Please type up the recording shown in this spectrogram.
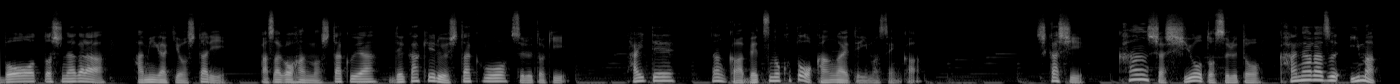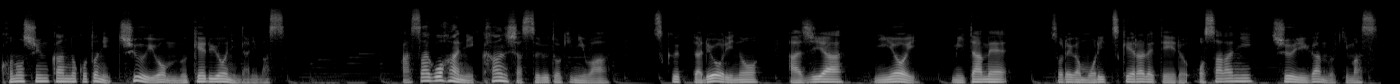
ぼーっとしながら歯磨きをしたり、朝ごはんの支度や出かける支度をするとき、大抵なんか別のことを考えていませんか？しかし、感謝しようとすると必ず今この瞬間のことに注意を向けるようになります。朝ごはんに感謝するときには作った料理の味や匂い、見た目、それが盛り付けられているお皿に注意が向きます。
